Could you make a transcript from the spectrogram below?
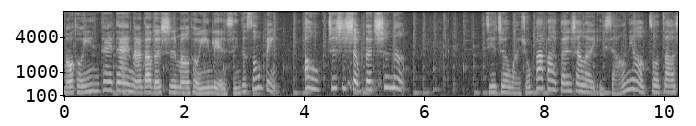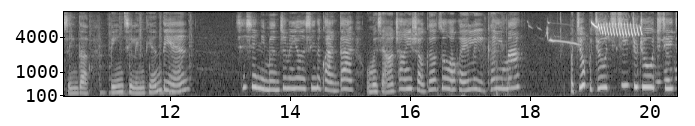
猫头鹰太太拿到的是猫头鹰脸型的松饼，哦，真是舍不得吃呢。接着，浣熊爸爸端上了以小鸟做造型的冰淇淋甜点，谢谢你们这么用心的款待，我们想要唱一首歌作为回礼，可以吗？不啾不啾，叽叽啾啾，叽叽叽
